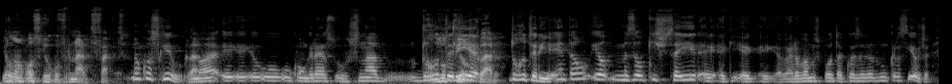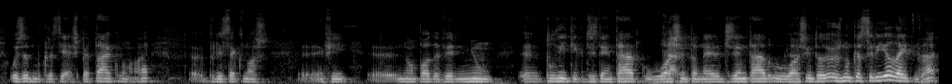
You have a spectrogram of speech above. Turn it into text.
pelo não conseguiu governar, de facto. Não conseguiu, claro. não é? O, o, Congresso, o Senado derrotaria. Bloqueou, claro. derrotaria. Então, ele, mas ele quis sair. Aqui, agora vamos para outra coisa da democracia. Hoje, hoje a democracia é espetáculo, não é? Por isso é que nós enfim, não pode haver nenhum político desdentado. O Washington claro. era desdentado, o Washington hoje nunca seria eleito, não é?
